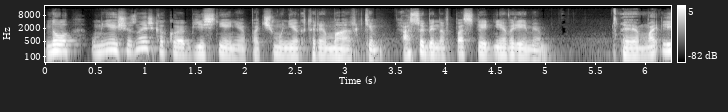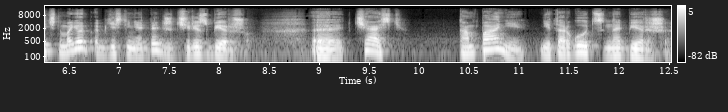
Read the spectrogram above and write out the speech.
Но у меня еще, знаешь, какое объяснение, почему некоторые марки, особенно в последнее время, э, лично мое объяснение, опять же, через биржу. Э, часть компаний не торгуются на бирже.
